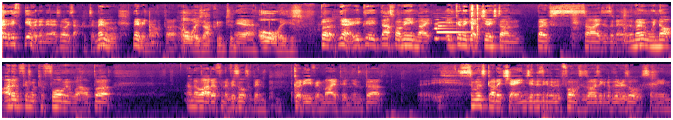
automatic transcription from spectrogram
it's given, isn't it? It's always Accrington. Maybe, maybe not, but always Accrington, Yeah. always. but you know, it, it, that's what I mean. Like, it's going to get judged on both sides, isn't it? At the moment, we're not. I don't think we're performing well, but I know I don't think the results have been good either, in my opinion. But uh, something's got to change, and is it going to be performances or is it going to be the results? I mean,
